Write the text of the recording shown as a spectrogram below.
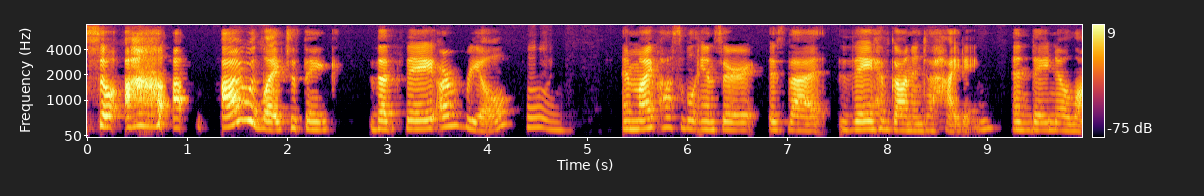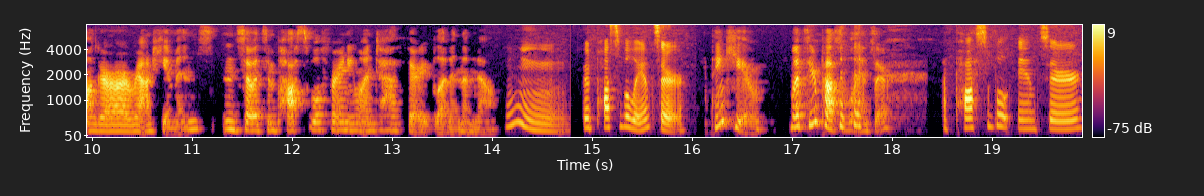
So I, I would like to think that they are real. Hmm. And my possible answer is that they have gone into hiding and they no longer are around humans. And so it's impossible for anyone to have fairy blood in them now. Hmm. Good possible answer. Thank you. What's your possible answer? A possible answer.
